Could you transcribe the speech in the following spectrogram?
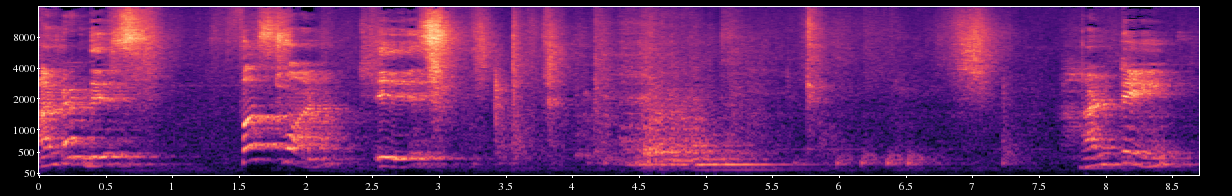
Under this first one is hunting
